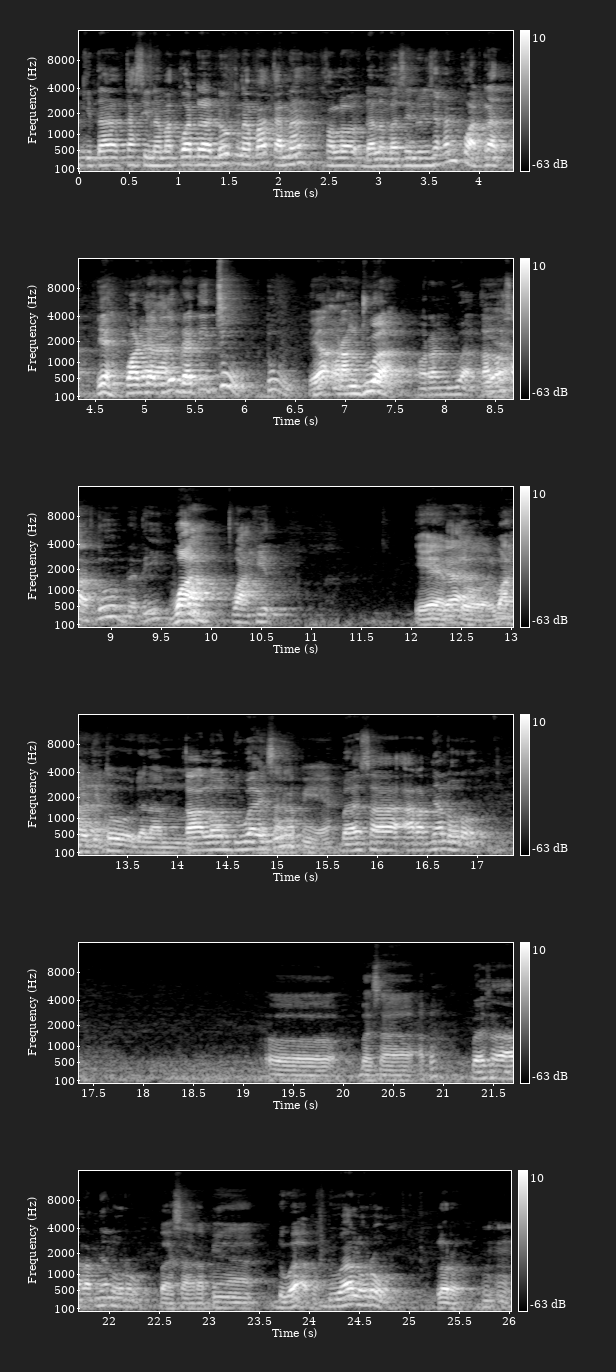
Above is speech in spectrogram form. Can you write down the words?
kita kasih nama Quadrado kenapa karena kalau dalam bahasa Indonesia kan kuadrat Ya, kuadrat Ya. itu berarti cu. tuh Ya, orang dua. orang dua kalau Iya. satu berarti One. wah- wahid Iya, Ya, betul. Wahid nah. itu dalam kalau dua bahasa itu Arabnya ya. bahasa Arabnya loro eh, bahasa apa? bahasa Arabnya loro Bahasa Arabnya dua apa? dua loro Loro. Mm-mm.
